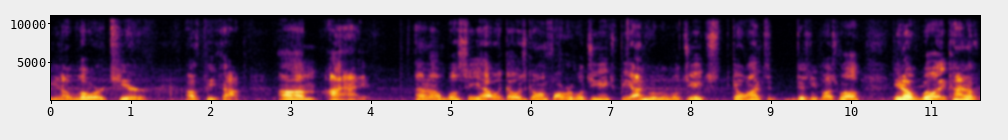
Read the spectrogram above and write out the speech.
you know, lower tier of Peacock. Um, I, I I don't know. We'll see how it goes going forward. Will GH be on Hulu? Will GH go on to Disney Plus? Will you know? Will it kind of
